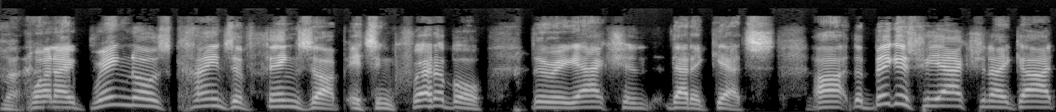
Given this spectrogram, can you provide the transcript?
Right. When I bring those kinds of things up, it's incredible the reaction that it gets. Uh, the biggest reaction I got,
